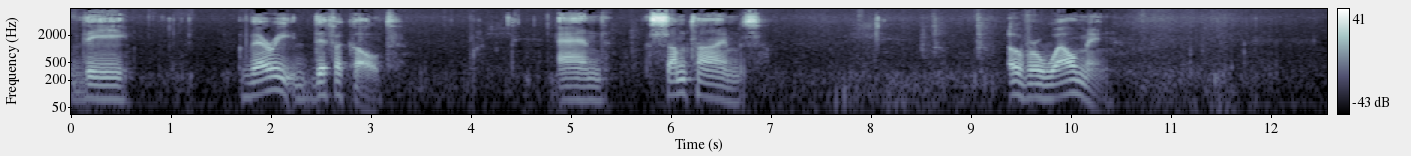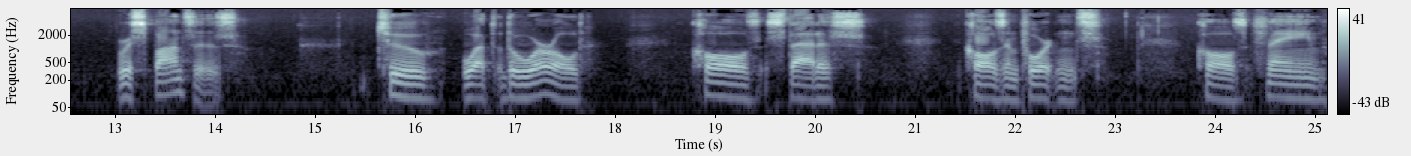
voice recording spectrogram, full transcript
the very difficult and sometimes overwhelming responses to what the world calls status, calls importance, calls fame,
